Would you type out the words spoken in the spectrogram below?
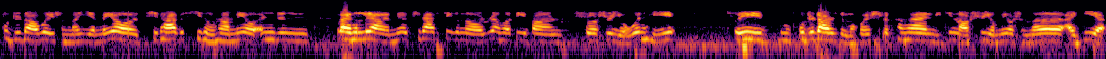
不知道为什么，也没有其他的系统上没有 engine light 亮，也没有其他 signal，任何地方说是有问题，所以不知道是怎么回事。看看李静老师有没有什么 idea？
